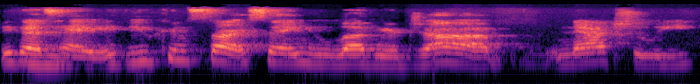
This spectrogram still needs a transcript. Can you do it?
Because mm-hmm. hey, if you can start saying you love your job, naturally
